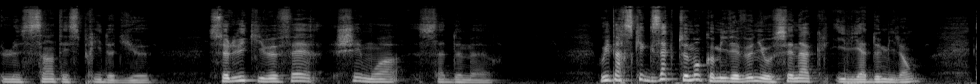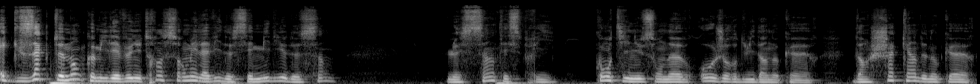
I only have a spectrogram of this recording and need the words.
le Saint-Esprit de Dieu, celui qui veut faire chez moi sa demeure Oui, parce qu'exactement comme il est venu au Cénacle il y a deux mille ans, exactement comme il est venu transformer la vie de ces milieux de saints, le Saint-Esprit continue son œuvre aujourd'hui dans nos cœurs, dans chacun de nos cœurs,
